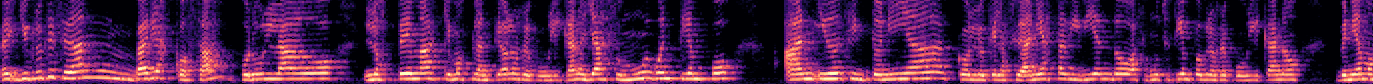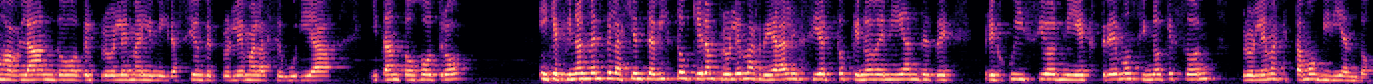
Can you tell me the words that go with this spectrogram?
Yo creo que se dan varias cosas. Por un lado, los temas que hemos planteado los republicanos ya hace un muy buen tiempo han ido en sintonía con lo que la ciudadanía está viviendo. Hace mucho tiempo que los republicanos veníamos hablando del problema de la inmigración, del problema de la seguridad y tantos otros, y que finalmente la gente ha visto que eran problemas reales, ciertos, que no venían desde prejuicios ni extremos, sino que son problemas que estamos viviendo.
